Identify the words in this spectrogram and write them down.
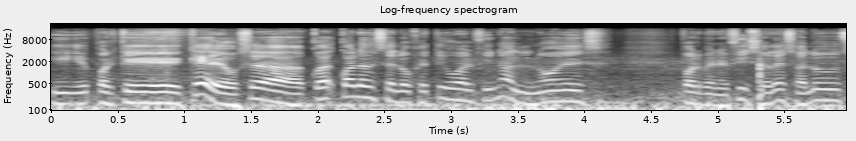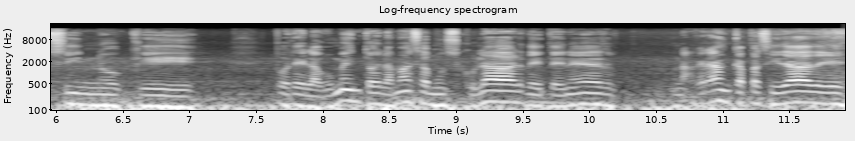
y porque, ¿qué? O sea, ¿cuál, es el objetivo al final? No es por beneficio de salud, sino que por el aumento de la masa muscular, de tener una gran capacidad de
